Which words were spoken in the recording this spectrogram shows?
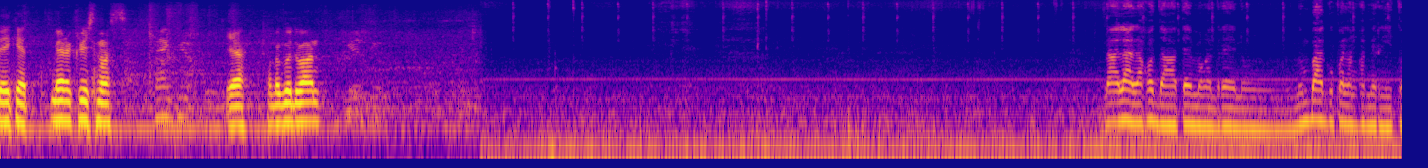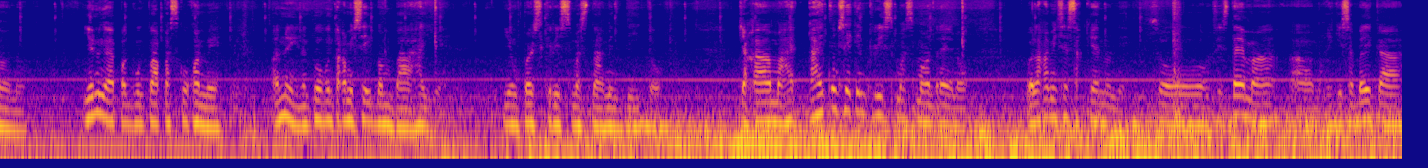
Take it. Merry Christmas. Thank you. Yeah, have a good one. Naalala ko dati mga Dre, nung, nung bago pa lang kami rito, no? Yun nga, pag magpapasko kami, ano eh, nagpupunta kami sa ibang bahay eh. Yung first Christmas namin dito. Tsaka kahit yung second Christmas mga Dre, no? Wala kami sasakyan nun eh. So, ang sistema, ah, makikisabay ka,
